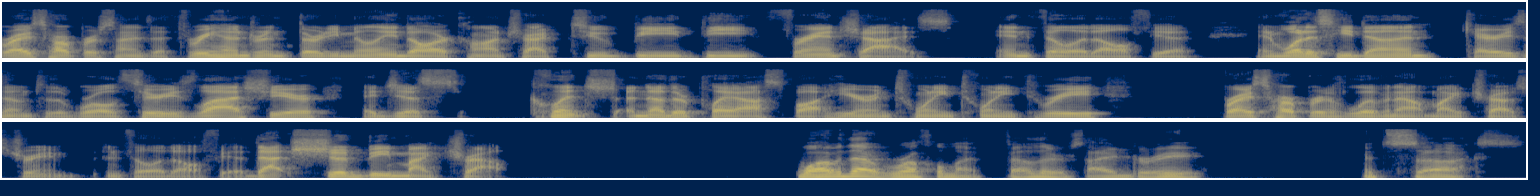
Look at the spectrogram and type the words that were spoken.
Bryce Harper signs a $330 million contract to be the franchise in Philadelphia. And what has he done? Carries them to the World Series last year. It just clinched another playoff spot here in 2023. Bryce Harper is living out Mike Trout's dream in Philadelphia. That should be Mike Trout. Why would that ruffle my feathers? I agree. It sucks.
